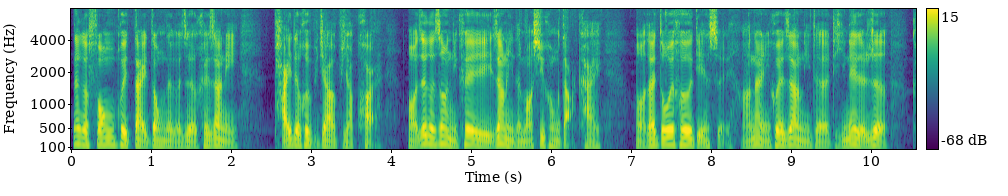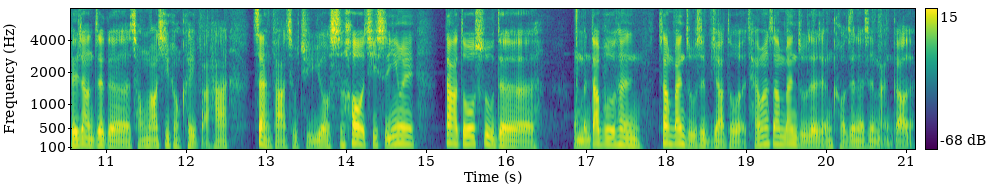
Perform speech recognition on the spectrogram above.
那个风会带动那个热，可以让你排的会比较比较快。哦，这个时候你可以让你的毛细孔打开，哦，再多喝一点水，啊，那你会让你的体内的热，可以让这个从毛细孔可以把它散发出去。有时候其实因为大多数的我们大部分上班族是比较多的，台湾上班族的人口真的是蛮高的，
